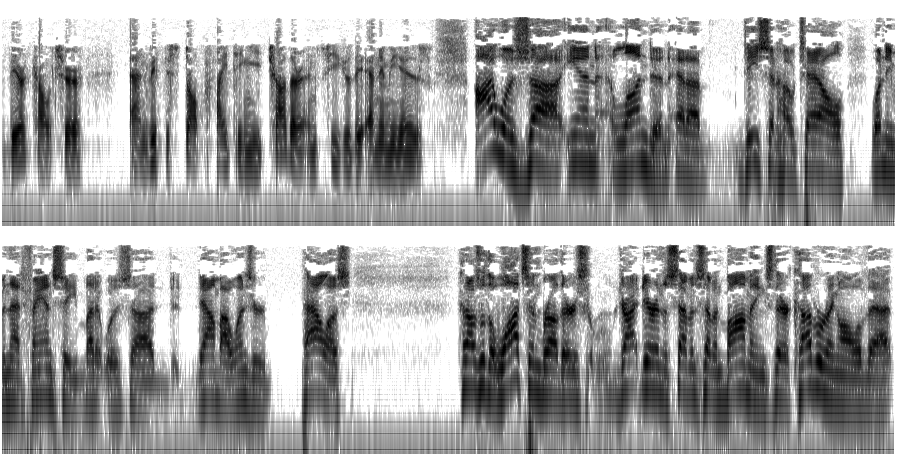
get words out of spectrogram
their culture, and we have to stop fighting each other and see who the enemy is. I was uh, in London at a decent hotel. wasn't even that fancy, but it was uh, down by Windsor Palace. And I was with the Watson brothers right during the 7-7 bombings. They're covering all of that.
